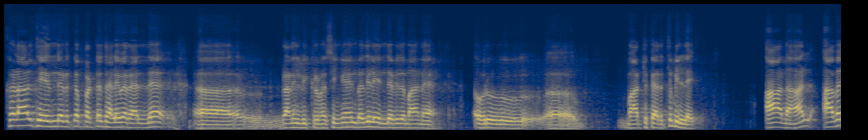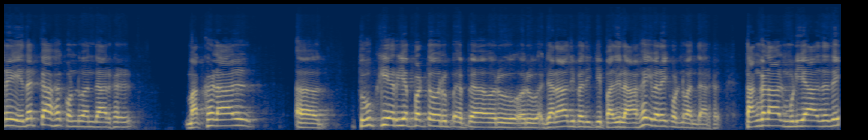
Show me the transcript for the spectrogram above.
மக்களால் தேர்ந்தெடுக்கப்பட்ட தலைவர் அல்ல ரணில் விக்ரமசிங்கே என்பதில் எந்த விதமான ஒரு மாற்று கருத்தும் இல்லை. ஆனால் அவரை எதற்காக கொண்டு வந்தார்கள்? மக்களால் தூக்கி எறியப்பட்ட ஒரு ஒரு ஒரு ஜனாதிபதிக்கு பதிலாக இவரை கொண்டு வந்தார்கள். தங்களால் முடியாததை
